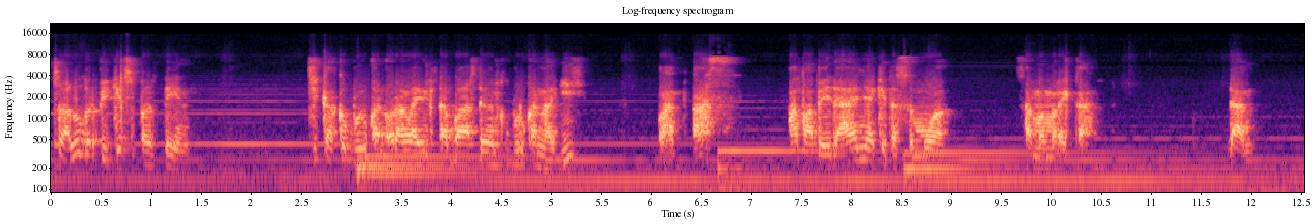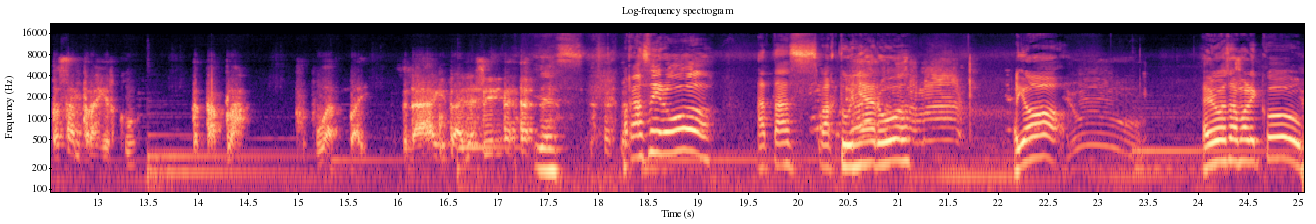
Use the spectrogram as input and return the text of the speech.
selalu berpikir seperti ini. Jika keburukan orang lain kita bahas dengan keburukan lagi, lantas apa bedanya kita semua sama mereka? Dan pesan terakhirku, tetaplah berbuat baik. Udah gitu aja sih. Yes. Makasih Rul atas waktunya Rul. Sama. Ayo, Yuk. ayo assalamualaikum.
